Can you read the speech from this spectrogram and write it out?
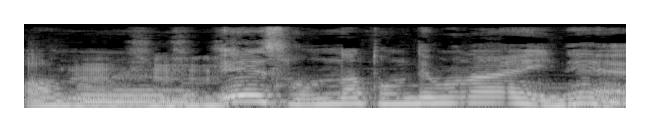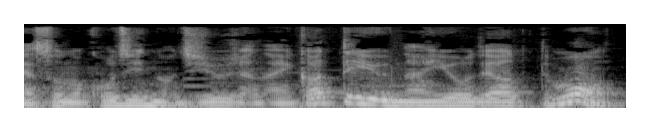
あの、うんえーそんなとんでもないね、その個人の自由じゃないかっていう内容であっても、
